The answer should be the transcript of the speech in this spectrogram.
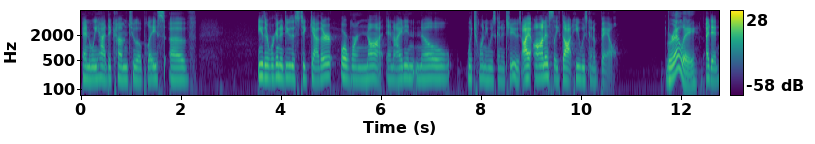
And we had to come to a place of either we're going to do this together or we're not. And I didn't know which one he was going to choose. I honestly thought he was going to bail. Really? I did.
